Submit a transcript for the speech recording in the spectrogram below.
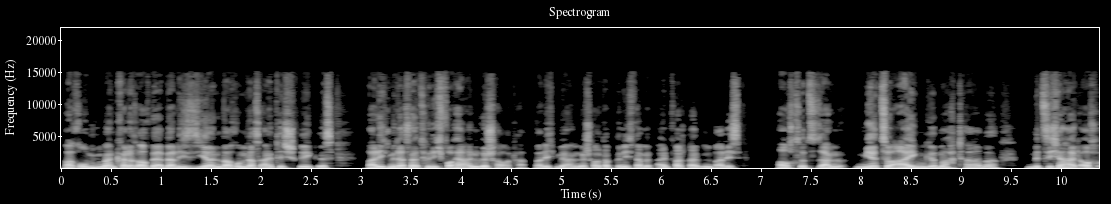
Warum? Man kann das auch verbalisieren, warum das eigentlich schräg ist, weil ich mir das natürlich vorher angeschaut habe. Weil ich mir angeschaut habe, bin ich damit einverstanden, weil ich es auch sozusagen mir zu eigen gemacht habe, mit Sicherheit auch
